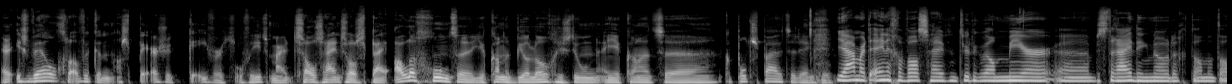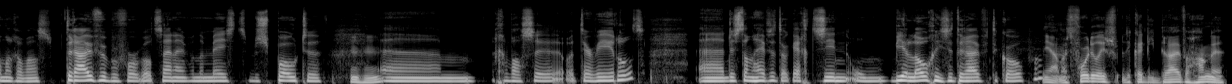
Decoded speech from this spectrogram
Er is wel, geloof ik, een aspergekevertje of iets. Maar het zal zijn zoals bij alle groenten. Je kan het biologisch doen en je kan het uh, kapot spuiten, denk ik. Ja, maar het ene gewas heeft natuurlijk wel meer uh, bestrijding nodig dan het andere was. Druiven bijvoorbeeld zijn een van de meest bespoten mm -hmm. um, gewassen ter wereld. Uh, dus dan heeft het ook echt zin om biologische druiven te kopen. Ja, maar het voordeel is, kijk, die druiven hangen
